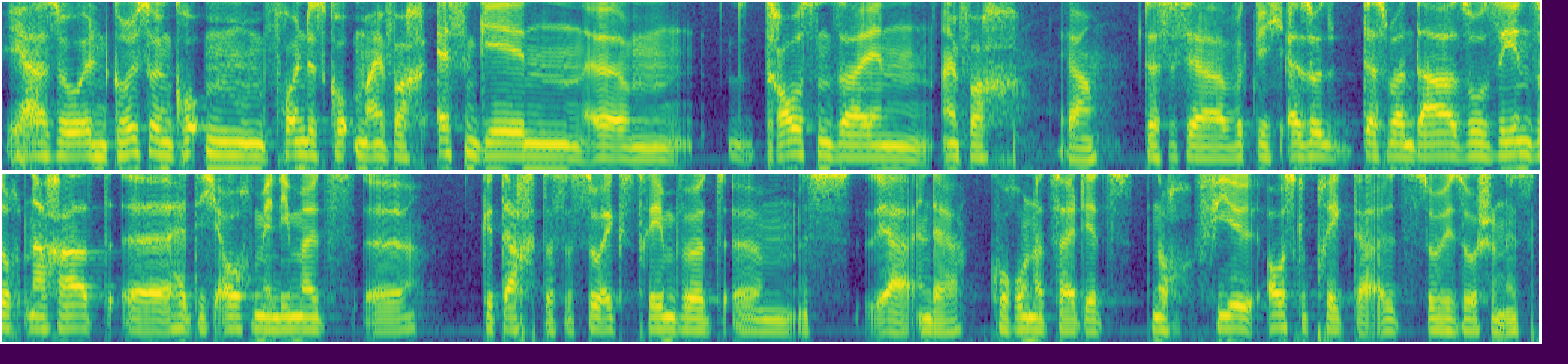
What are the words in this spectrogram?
Ja, so in größeren Gruppen, Freundesgruppen einfach essen gehen, ähm, draußen sein, einfach, ja, das ist ja wirklich, also dass man da so Sehnsucht nach hat, äh, hätte ich auch mir niemals äh, gedacht, dass es so extrem wird, ähm, ist ja in der Corona-Zeit jetzt noch viel ausgeprägter als sowieso schon ist.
